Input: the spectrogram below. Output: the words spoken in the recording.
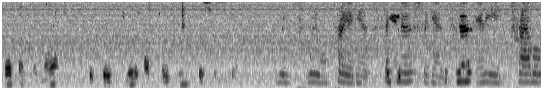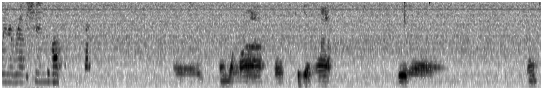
soit simplement ce que Dieu a prévu que ce soit. We, we will pray against sickness, against any travel interruptions, Euh, on, aura, on priera pour, euh, contre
